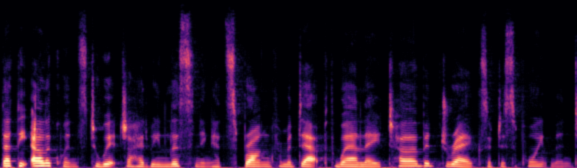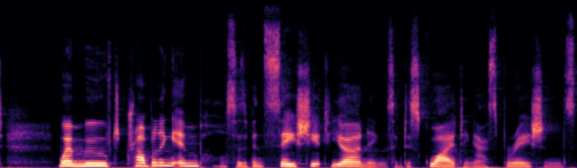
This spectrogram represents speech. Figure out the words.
that the eloquence to which I had been listening had sprung from a depth where lay turbid dregs of disappointment, where moved troubling impulses of insatiate yearnings and disquieting aspirations.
